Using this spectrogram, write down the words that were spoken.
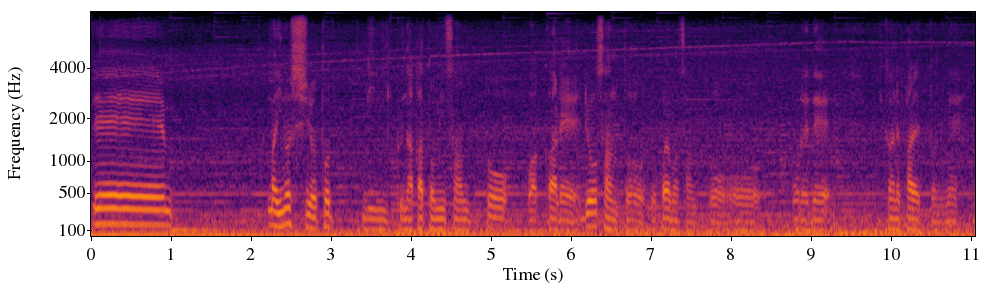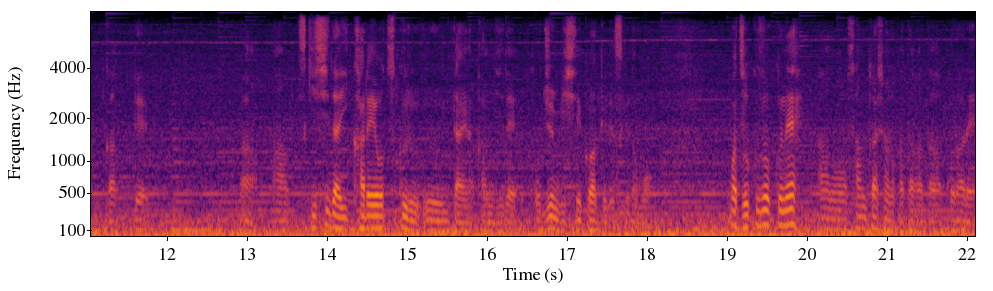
て。でまあイノシシを取りに行く中富さんと別れ亮さんと横山さんと俺で光パレットにね向かって、まあ、まあ、月次第カレーを作るみたいな感じでこう準備していくわけですけども、まあ、続々ねあの参加者の方々が来られ、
